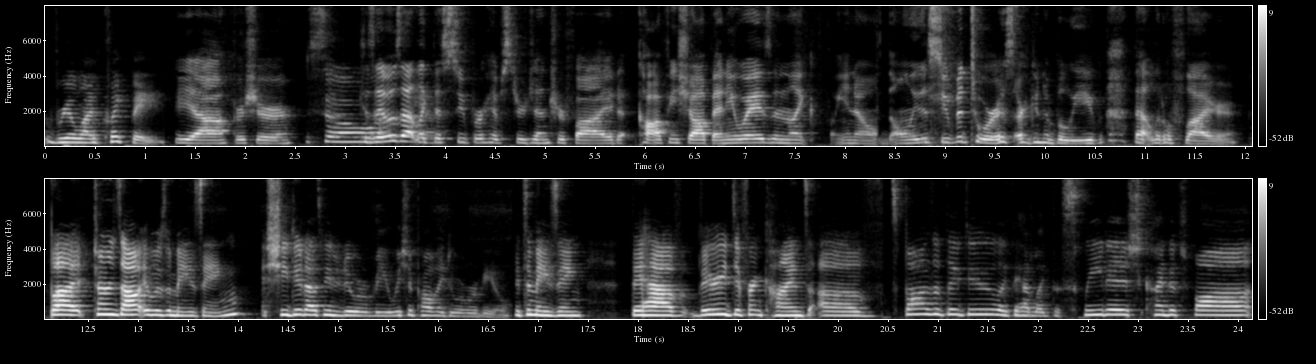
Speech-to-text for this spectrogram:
real life clickbait." Yeah, for sure. So Because it was at like this super hipster gentrified coffee shop, anyways, and like, you know, only the stupid tourists are gonna believe that little flyer. But turns out it was amazing. She did ask me to do a review. We should probably do a review. It's amazing. They have very different kinds of spas that they do. Like they had like the Swedish kind of spa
